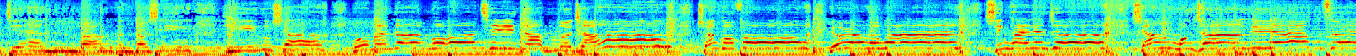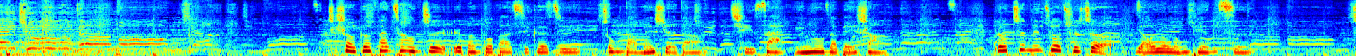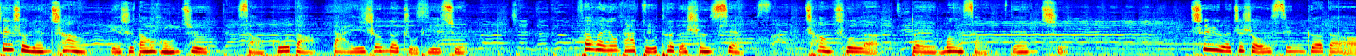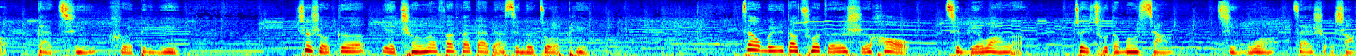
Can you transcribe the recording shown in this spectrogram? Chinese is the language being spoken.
肩膀，很高兴一路上我们的默契那么长。穿过风，又绕了弯，心还连着，像往常一样。最初的梦想。这首歌翻唱自日本国宝级歌姬中岛美雪的《骑在云龙的背上》，由知名作曲者姚若龙填词。这首原唱也是当红剧《小孤岛大医生》的主题曲。范范用他独特的声线，唱出了对梦想的坚持，赐予了这首新歌的感情和定义。这首歌也成了范范代表性的作品。在我们遇到挫折的时候，请别忘了最初的梦想，紧握在手上。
